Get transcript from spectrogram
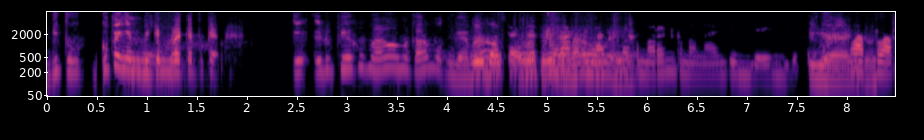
Gitu. Gue pengen bikin iya mereka tuh kayak "Eh, aduh pi aku mau sama kamu. Nggak ya mau. telat lo ya. kemarin ke mana aja jeng gitu. Iya gitu. Telat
